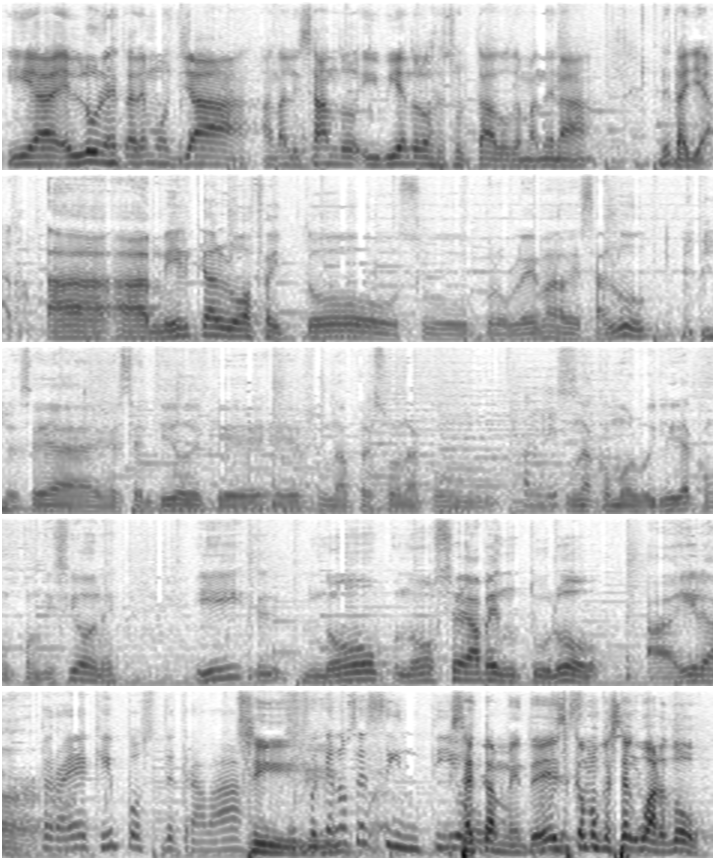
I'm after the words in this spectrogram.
y eh, el lunes estaremos ya analizando y viendo los resultados de manera detallada. A, a Mirka lo afectó su problema de salud, o sea, en el sentido de que es una persona con Condición. una comorbilidad, con condiciones, y eh, no, no se aventuró a ir a... Pero hay equipos de trabajo. Sí. Fue que no se bueno. sintió. Exactamente, no es como que se guardó.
